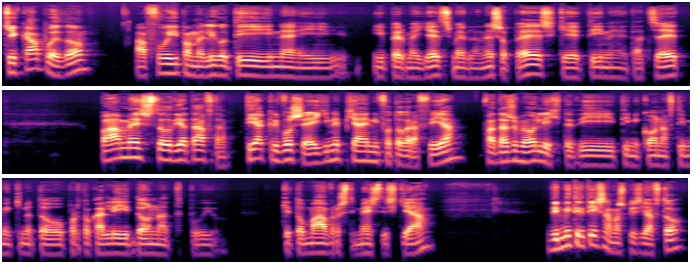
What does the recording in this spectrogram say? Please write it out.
Και κάπου εδώ, αφού είπαμε λίγο τι είναι οι υπερμεγέθεις μελανές οπές και τι είναι τα τζετ, πάμε στο διατάφτα. Τι ακριβώς έγινε, ποια είναι η φωτογραφία. Φαντάζομαι όλοι έχετε δει την εικόνα αυτή με εκείνο το πορτοκαλί ντόνατ που... και το μαύρο στη μέση της σκιά. Δημήτρη, τι έχεις να μας πεις γι' αυτό;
